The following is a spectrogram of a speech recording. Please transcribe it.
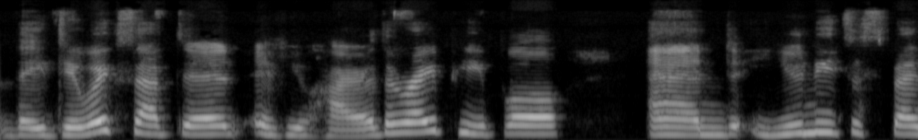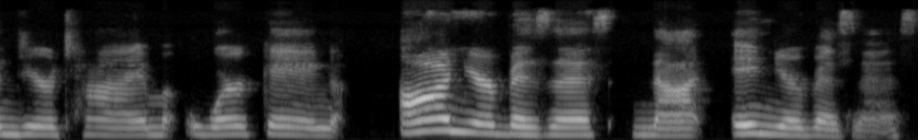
they do accept it if you hire the right people and you need to spend your time working on your business, not in your business.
